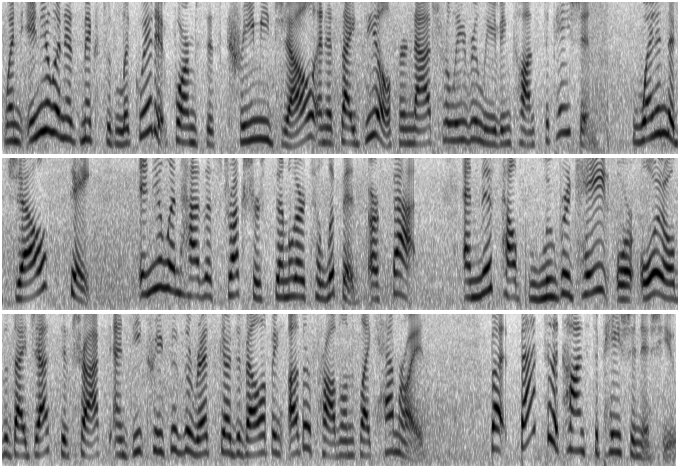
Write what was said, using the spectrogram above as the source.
when inulin is mixed with liquid, it forms this creamy gel and it's ideal for naturally relieving constipation. When in the gel state, inulin has a structure similar to lipids or fats, and this helps lubricate or oil the digestive tract and decreases the risk of developing other problems like hemorrhoids. But back to the constipation issue.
